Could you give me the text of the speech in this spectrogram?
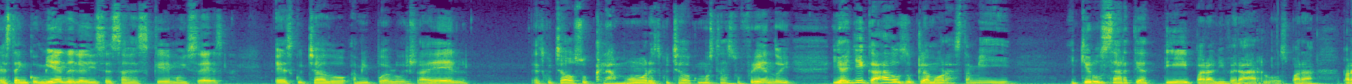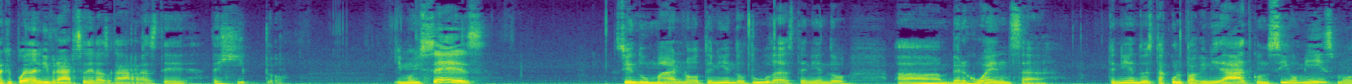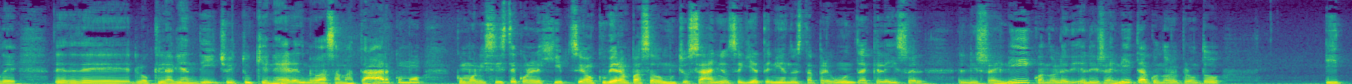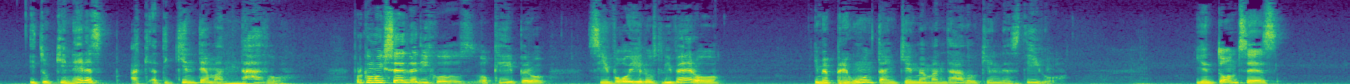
esta encomienda y le dice, ¿sabes qué, Moisés? He escuchado a mi pueblo Israel, he escuchado su clamor, he escuchado cómo están sufriendo y, y ha llegado su clamor hasta mí. Y quiero usarte a ti para liberarlos, para, para que puedan librarse de las garras de, de Egipto. Y Moisés, siendo humano, teniendo dudas, teniendo ah, vergüenza, teniendo esta culpabilidad consigo mismo de, de, lo que le habían dicho, y tú quién eres, me vas a matar, como, como lo hiciste con el egipcio, aunque hubieran pasado muchos años, seguía teniendo esta pregunta que le hizo el, el israelí, cuando le, el israelita, cuando le preguntó, ¿y, ¿y tú quién eres? ¿A, ¿A ti quién te ha mandado? Porque Moisés le dijo, ok, pero si voy y los libero y me preguntan quién me ha mandado, quién les digo. Y entonces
